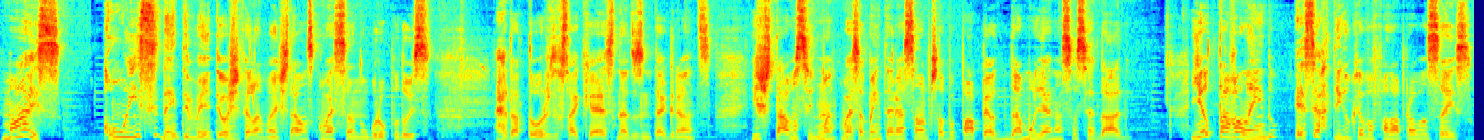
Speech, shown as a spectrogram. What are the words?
Mas coincidentemente, hoje pela manhã estávamos conversando no grupo dos redatores do SciCast, né, dos integrantes, e estavam uma conversa bem interessante sobre o papel da mulher na sociedade. E eu estava lendo esse artigo que eu vou falar para vocês.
